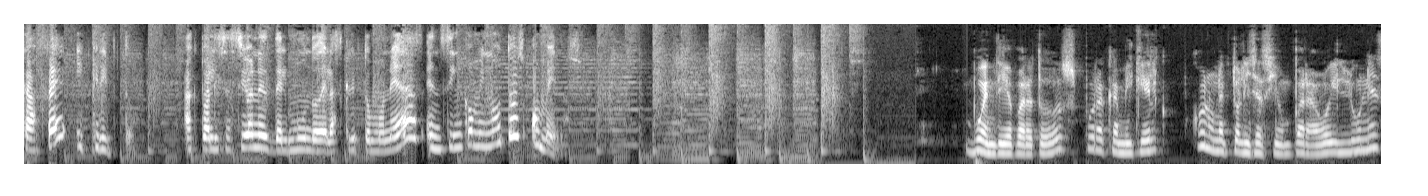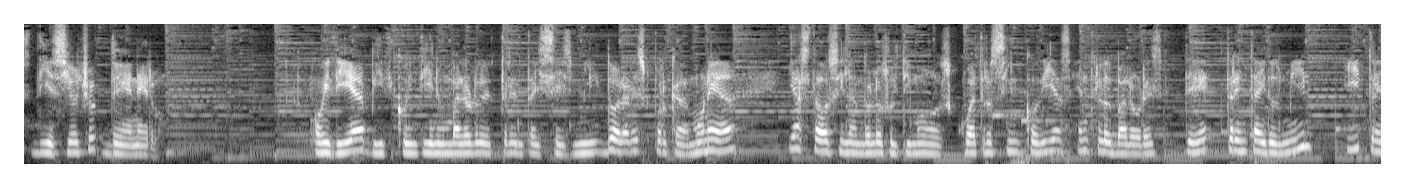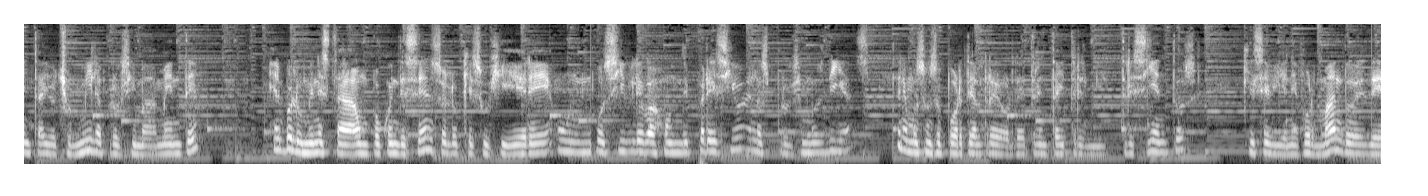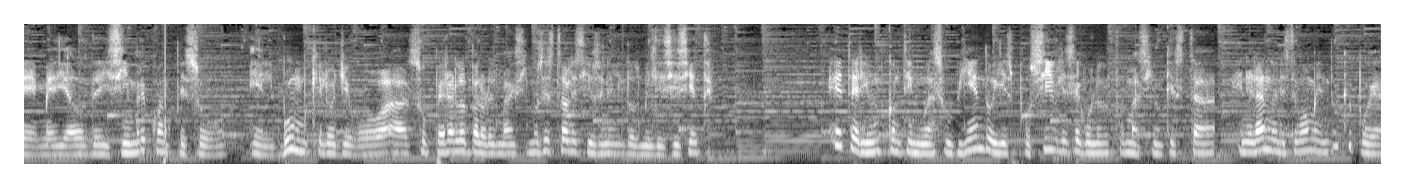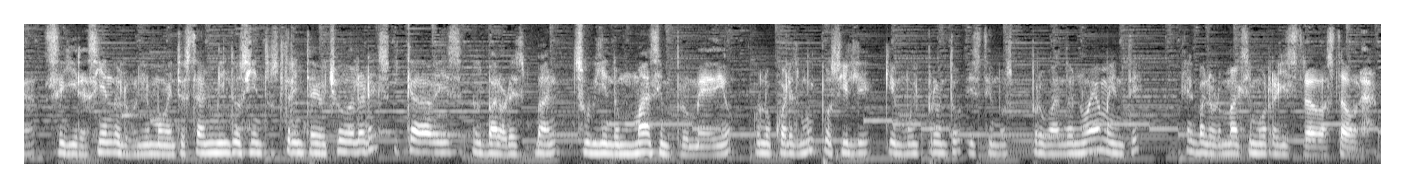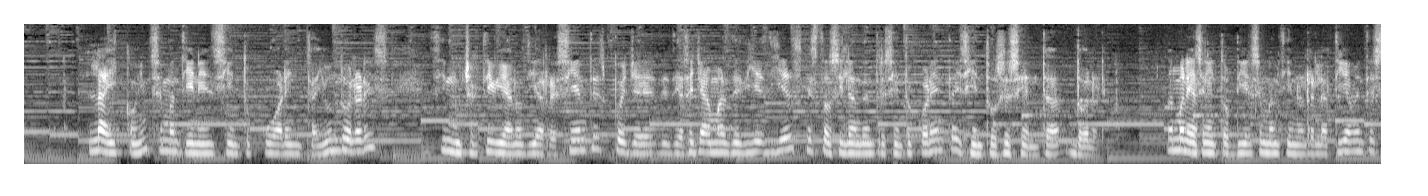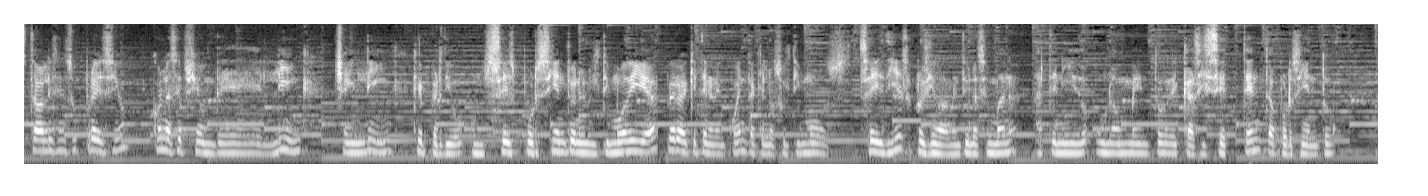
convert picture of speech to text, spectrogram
café y cripto. Actualizaciones del mundo de las criptomonedas en 5 minutos o menos. Buen día para todos, por acá Miguel con una actualización para hoy lunes 18 de enero. Hoy día Bitcoin tiene un valor de 36 mil dólares por cada moneda y ha estado oscilando los últimos 4 o 5 días entre los valores de 32 mil y 38 mil aproximadamente. El volumen está un poco en descenso, lo que sugiere un posible bajón de precio en los próximos días. Tenemos un soporte alrededor de 33.300 que se viene formando desde mediados de diciembre cuando empezó el boom que lo llevó a superar los valores máximos establecidos en el 2017. Ethereum continúa subiendo y es posible, según la información que está generando en este momento, que pueda seguir haciéndolo. En el momento está en 1.238 dólares y cada vez los valores van subiendo más en promedio, con lo cual es muy posible que muy pronto estemos probando nuevamente el valor máximo registrado hasta ahora. Litecoin se mantiene en 141 dólares sin mucha actividad en los días recientes, pues ya desde hace ya más de 10 días está oscilando entre 140 y 160 dólares. Las monedas en el top 10 se mantienen relativamente estables en su precio, con la excepción de Link, Chainlink, que perdió un 6% en el último día, pero hay que tener en cuenta que en los últimos 6 días, aproximadamente una semana, ha tenido un aumento de casi 70%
